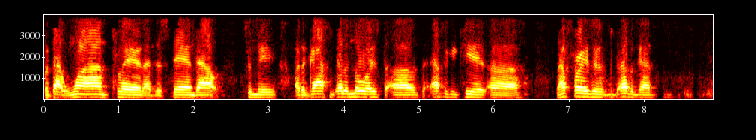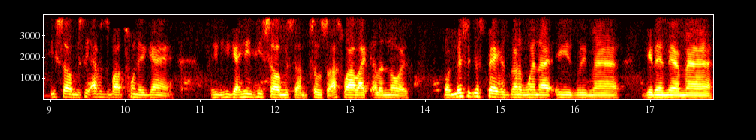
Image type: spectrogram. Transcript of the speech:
But that one player that just stand out to me, uh, the guy from Illinois, the, uh, the African kid, uh, not Frazier, but the other guy, he showed me. He averages about 20 a game. He got he, he showed me something too. So that's why I like Illinois. But Michigan State is to win that easily, man. Get in there, man.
